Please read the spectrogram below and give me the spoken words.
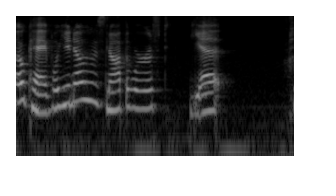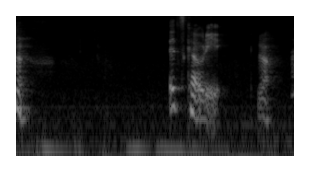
Okay, well, you know who's not the worst yet? It's Cody. yeah. Eh,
